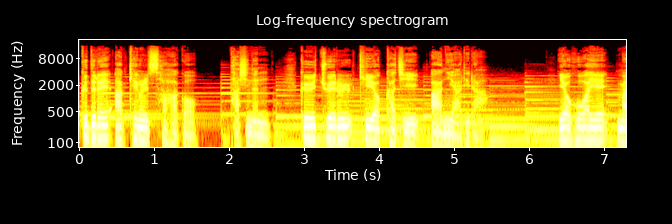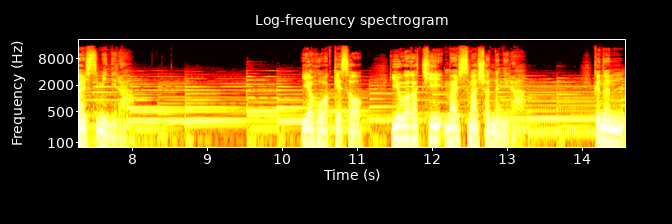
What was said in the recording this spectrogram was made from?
그들의 악행을 사하고 다시는 그 죄를 기억하지 아니하리라. 여호와의 말씀이니라. 여호와께서 이와 같이 말씀하셨느니라. 그는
